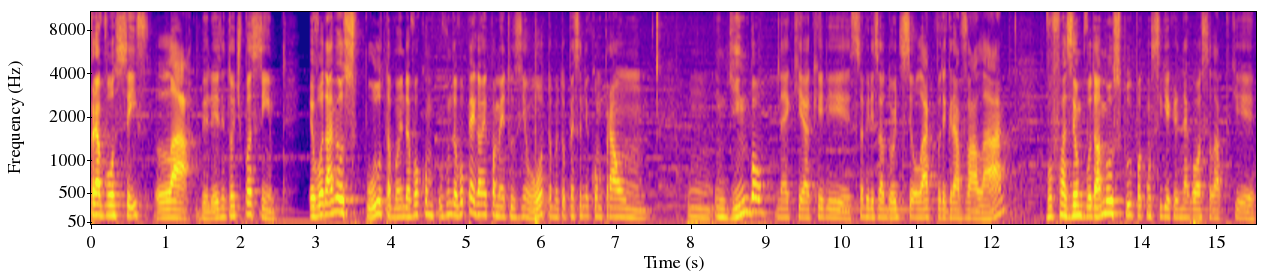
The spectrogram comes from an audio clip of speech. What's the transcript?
pra vocês lá, beleza? Então, tipo assim, eu vou dar meus pulos, tá bom? Ainda vou, ainda vou pegar um equipamentozinho ou outro, tá bom? Eu tô pensando em comprar um, um, um, gimbal, né? Que é aquele estabilizador de celular pra poder gravar lá. Vou fazer, vou dar meus pulos pra conseguir aquele negócio lá, porque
